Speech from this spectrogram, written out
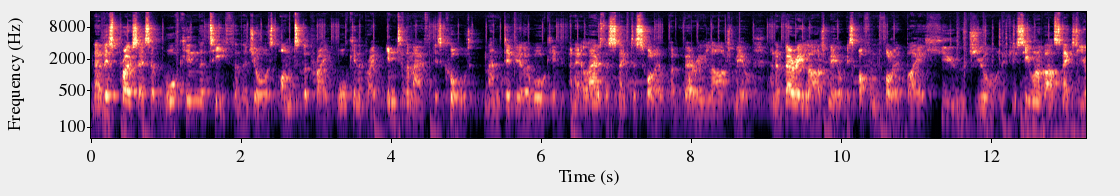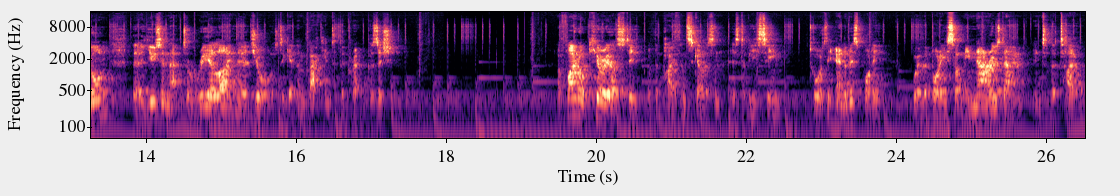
Now this process of walking the teeth and the jaws onto the prey, walking the prey into the mouth is called mandibular walking and it allows the snake to swallow a very large meal and a very large meal is often followed by a huge yawn. If you see one of our snakes yawn, they're using that to realign their jaws to get them back into the correct position. Final curiosity of the python skeleton is to be seen towards the end of its body where the body suddenly narrows down into the tail.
